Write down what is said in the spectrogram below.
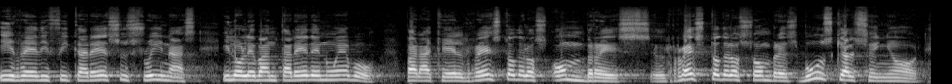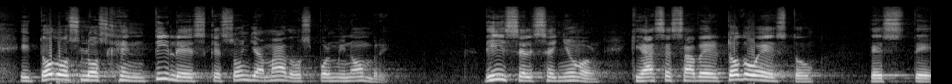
y reedificaré sus ruinas, y lo levantaré de nuevo, para que el resto de los hombres, el resto de los hombres busque al Señor, y todos los gentiles que son llamados por mi nombre. Dice el Señor que hace saber todo esto desde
